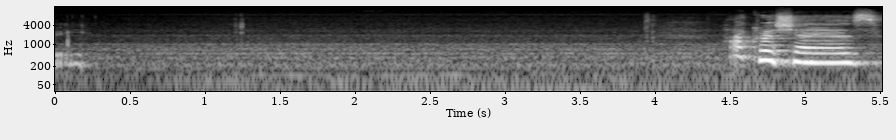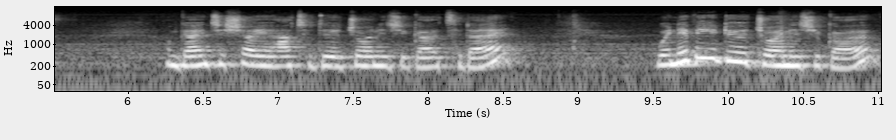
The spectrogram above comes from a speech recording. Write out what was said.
Hi crocheters! I'm going to show you how to do a join as you go today. Whenever you do a join as you go,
